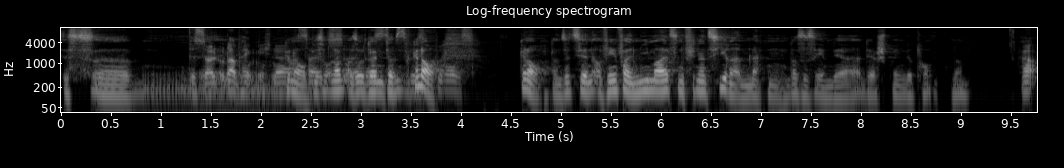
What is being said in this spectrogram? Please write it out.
ist äh, bist du halt unabhängig, ne? Genau, bist halt, also dann, dann genau. Genau, dann sitzt ja auf jeden Fall niemals ein Finanzierer im Nacken. Das ist eben der, der springende Punkt. Ne? Ja.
